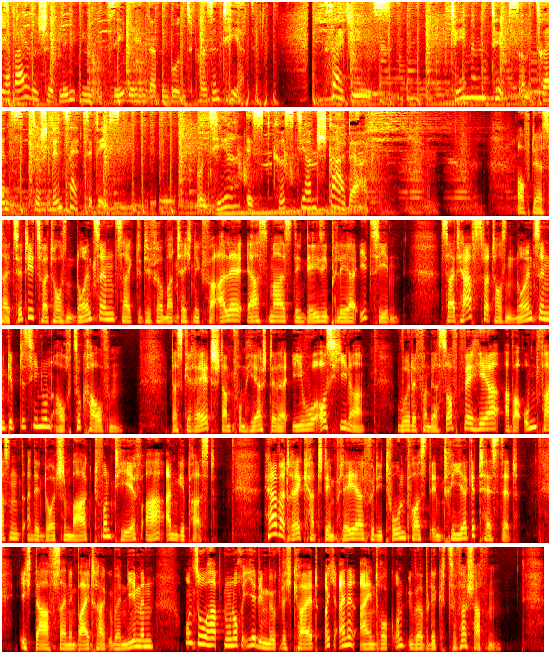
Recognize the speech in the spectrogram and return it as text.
Der Bayerische Blinden- und Sehbehindertenbund präsentiert Sideviews. Themen, Tipps und Trends zwischen den Side-CDs. Und hier ist Christian Stahlberg. Auf der Side City 2019 zeigte die Firma Technik für alle erstmals den Daisy Player i10. Seit Herbst 2019 gibt es ihn nun auch zu kaufen. Das Gerät stammt vom Hersteller Evo aus China, wurde von der Software her aber umfassend an den deutschen Markt von TFA angepasst. Herbert Reck hat den Player für die Tonpost in Trier getestet. Ich darf seinen Beitrag übernehmen und so habt nur noch ihr die Möglichkeit, euch einen Eindruck und Überblick zu verschaffen.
